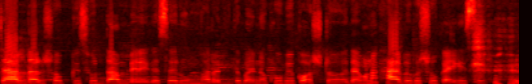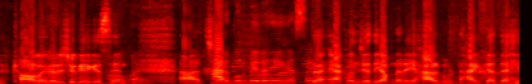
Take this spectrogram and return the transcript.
চাল ডাল সবকিছুর দাম বেড়ে গেছে রুম ভাড়া দিতে পারি না খুবই কষ্ট হয়। দেখো না খাওয়া বেগে শুকাই গেছে। খাওয়া শুকিয়ে গেছেন হ্যাঁ। আচ্ছা। হাড় বের হয়ে গেছে তো এখন। যদি আপনার এই হাড়গুড় ঢাইকা দেয়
